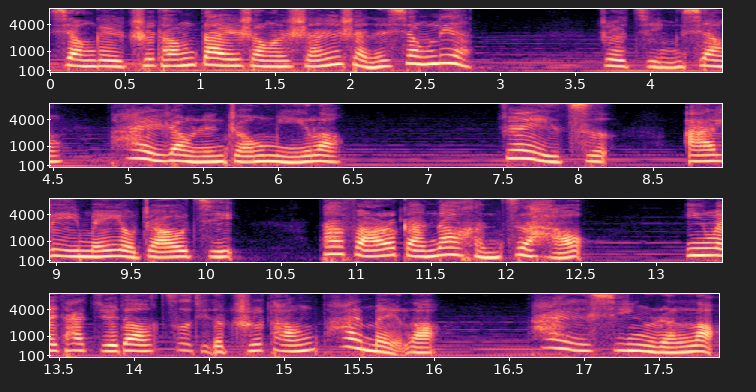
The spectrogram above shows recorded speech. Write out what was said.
像给池塘戴上了闪闪的项链。这景象。太让人着迷了。这一次，阿丽没有着急，她反而感到很自豪，因为她觉得自己的池塘太美了，太吸引人了。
